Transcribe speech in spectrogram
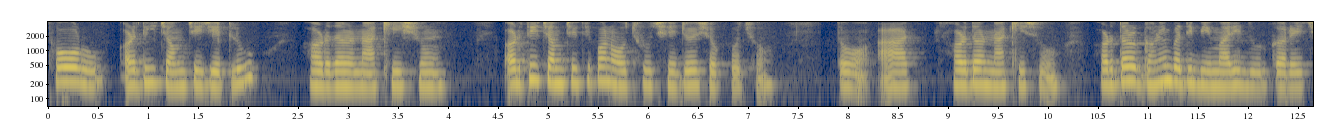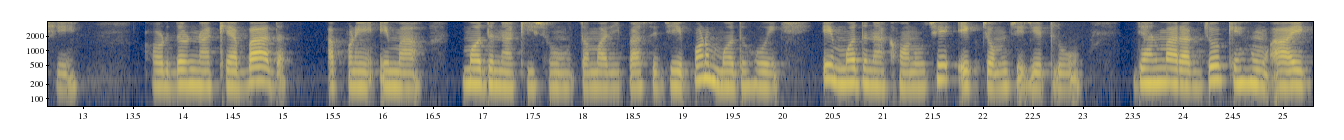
થોડું અડધી ચમચી જેટલું હળદર નાખીશું. અડધી ચમચીથી પણ ઓછું છે, જોઈ શકો છો. તો આ હળદર નાખીશું. હળદર ઘણી બધી બીમારી દૂર કરે છે. હળદર નાખ્યા બાદ આપણે એમાં મધ નાખીશું. તમારી પાસે જે પણ મધ હોય એ મધ નાખવાનું છે, એક ચમચી જેટલું. ધ્યાનમાં રાખજો કે હું આ એક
